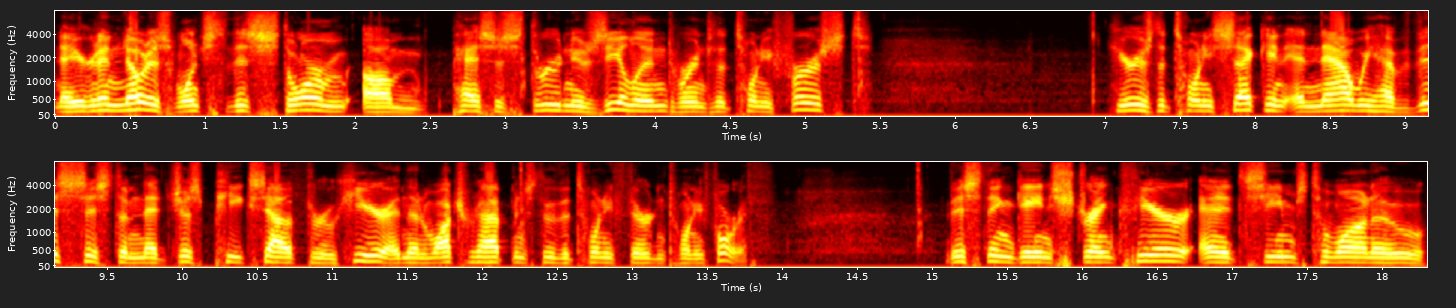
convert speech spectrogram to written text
Now you're going to notice once this storm um, passes through New Zealand, we're into the 21st. Here's the 22nd, and now we have this system that just peaks out through here, and then watch what happens through the 23rd and 24th. This thing gains strength here, and it seems to want to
